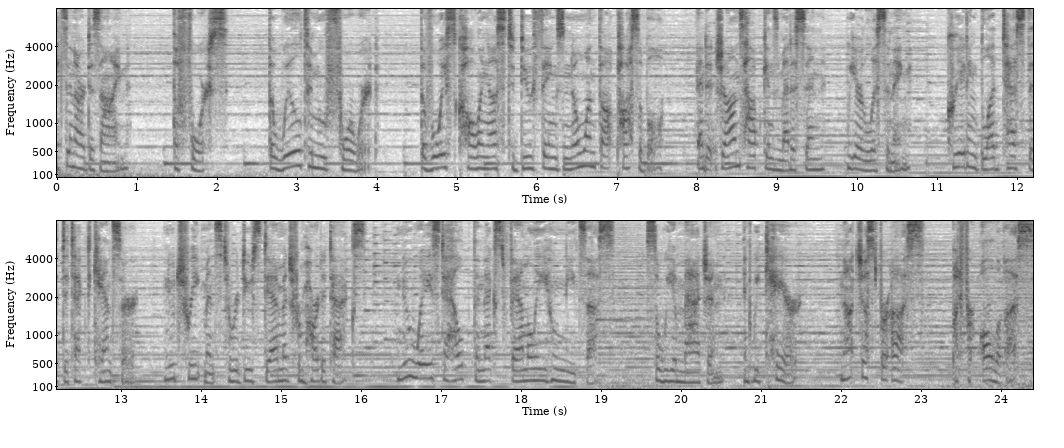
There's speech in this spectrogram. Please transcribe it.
It's in our design the force, the will to move forward, the voice calling us to do things no one thought possible. And at Johns Hopkins Medicine, we are listening, creating blood tests that detect cancer, new treatments to reduce damage from heart attacks, new ways to help the next family who needs us. So we imagine and we care, not just for us, but for all of us.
